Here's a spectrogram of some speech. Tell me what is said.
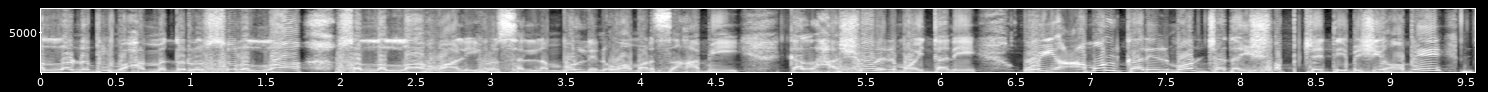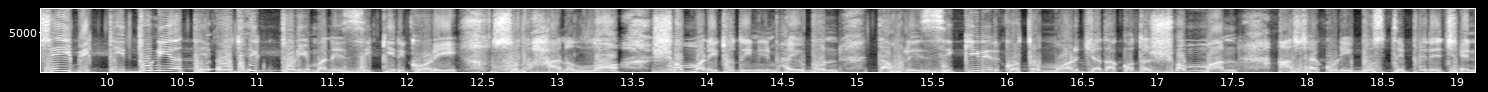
আল্লাহ নবী মুহাম্মদ রাসূলুল্লাহ সাল্লাল্লাহু আলাইহি ওয়াসাল্লাম বললেন, ও আমার সাহাবী, কাল হাসরের ময়দানে ওই আমলকারীর মর্যাদাই সবচেয়ে বেশি হবে, যেই ব্যক্তি দুনিয়াতে অধিক পরিমাণে জিকির করে। সুবহানাল্লাহ। সম্মানিত দিনী ভাই বোন তাহলে জিকিরের কত মর্যাদা, কত সম্মান আশা করি বুঝতে পেরেছেন।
